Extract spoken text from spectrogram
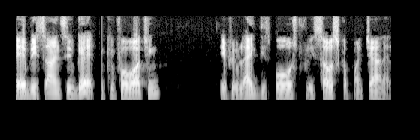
every chance you get. Thank you for watching. If you like this post, please subscribe my channel.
